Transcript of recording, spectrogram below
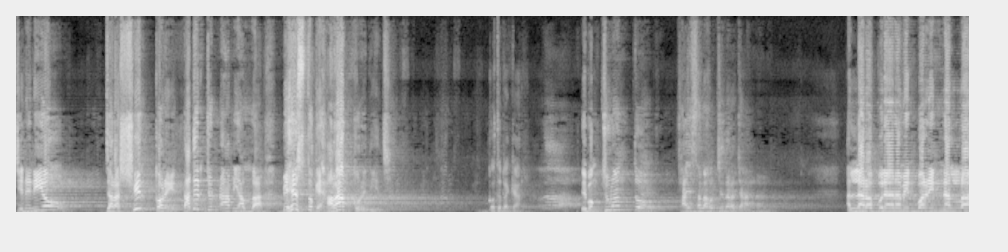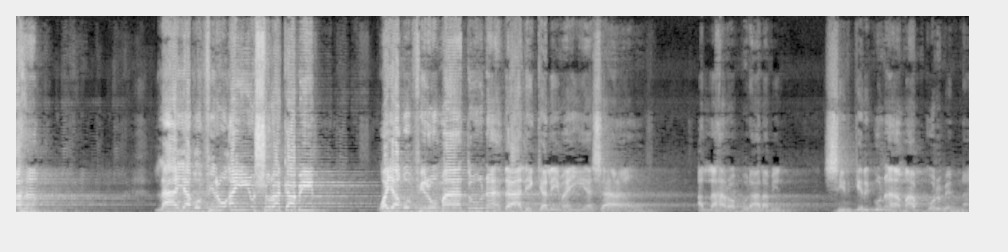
জেনে নিও, যারা শিরক করে, তাদের জন্য আমি আল্লাহ বেহেস্তকে হারাম করে দিয়েছি। কথাটা কার? এবং চূড়ান্ত ফায়সালা হচ্ছে তারা জাহান্নাম। আল্লাহ রাব্বুল আলামিন বলেন, ইন্নাল্লাহ লা ইয়াগফিরু আন ইউশরাকা বি ওয়া ইয়াগফিরু মা দুনা যালিকা লিমান ইয়াশা। আল্লাহ রাব্বুল আলামিন শিরকের গুনাহ মাফ করবেন না।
